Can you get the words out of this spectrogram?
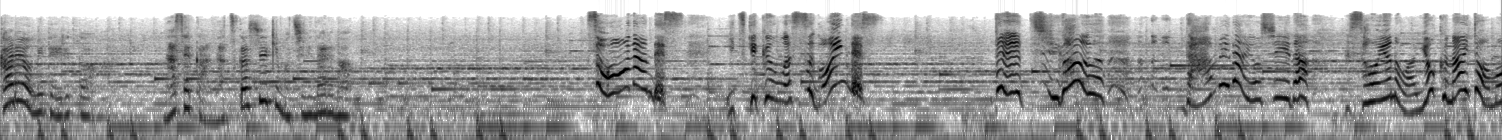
彼を見ているとなぜか懐かしい気持ちになるの。ですいつきくんはすごいんです。って違う。ダメだよシーダ。そういうのは良くないと思う。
